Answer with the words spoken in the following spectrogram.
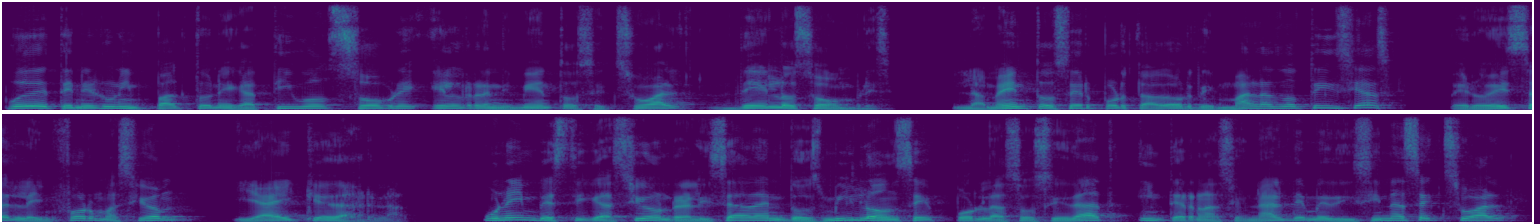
puede tener un impacto negativo sobre el rendimiento sexual de los hombres. Lamento ser portador de malas noticias, pero esa es la información y hay que darla. Una investigación realizada en 2011 por la Sociedad Internacional de Medicina Sexual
